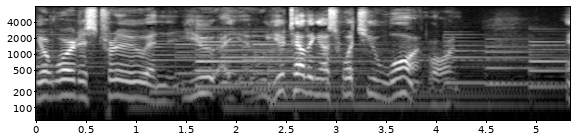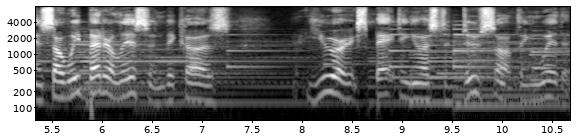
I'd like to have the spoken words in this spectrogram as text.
your word is true, and you you're telling us what you want, Lord. And so we better listen because you are expecting us to do something with it.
